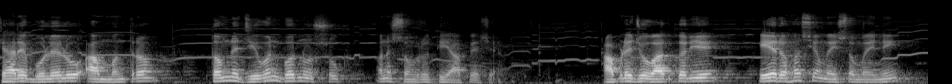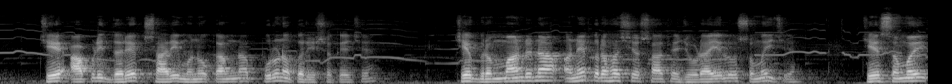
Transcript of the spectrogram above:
જ્યારે બોલેલો આ મંત્ર તમને જીવનભરનું સુખ અને સમૃદ્ધિ આપે છે. આપણે જો વાત કરીએ એ રહસ્યમય સમયની, જે આપણી દરેક સારી મનોકામના પૂર્ણ કરી શકે છે, જે બ્રહ્માંડના અનેક રહસ્ય સાથે જોડાયેલો સમય છે, જે સમય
